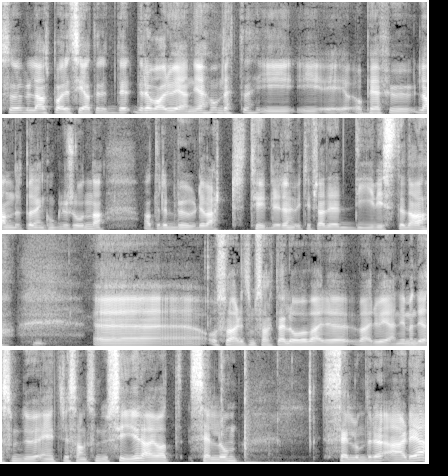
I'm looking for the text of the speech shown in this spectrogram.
så la oss bare si at dere, dere var uenige om dette, i, i, og PFU landet på den konklusjonen da, at dere burde vært tydeligere ut ifra det de visste da. Mm. Og så er det som sagt det er lov å være, være uenig, men det som du, er interessant som du sier, er jo at selv om, selv om dere er det,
